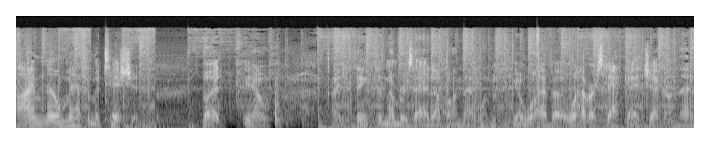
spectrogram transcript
I'm no mathematician, but you know. I think the numbers add up on that one. You know, we'll have a, we'll have our stat guy check on that.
